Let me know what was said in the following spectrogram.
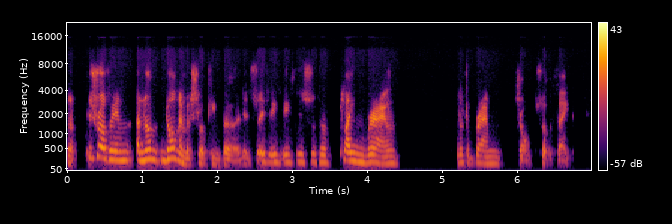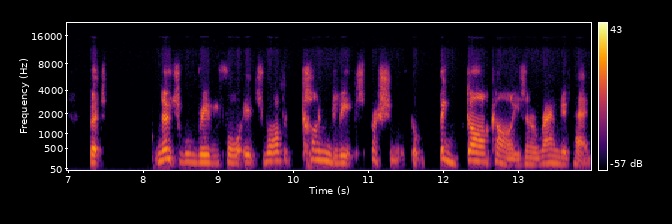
So it's rather an anonymous looking bird. It's, it, it, it's sort of plain brown, little brown job sort of thing, but notable really for its rather kindly expression. It's got big dark eyes and a rounded head.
